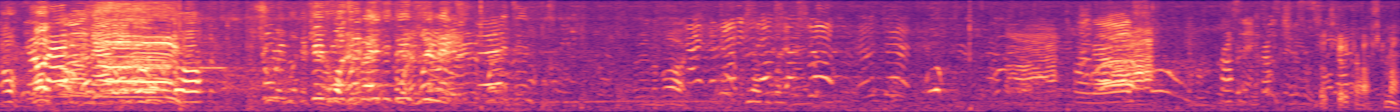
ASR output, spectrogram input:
Oh, yes, Amy. Keep going, make it in. Come on, girls. Let's get across. Come on.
